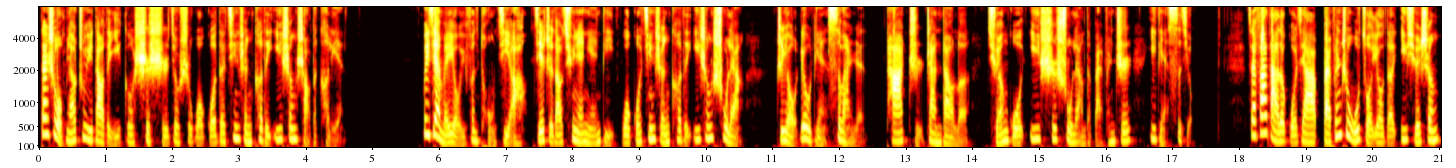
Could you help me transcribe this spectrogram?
但是我们要注意到的一个事实就是，我国的精神科的医生少得可怜。卫健委有一份统计啊，截止到去年年底，我国精神科的医生数量只有六点四万人，它只占到了全国医师数量的百分之一点四九。在发达的国家，百分之五左右的医学生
